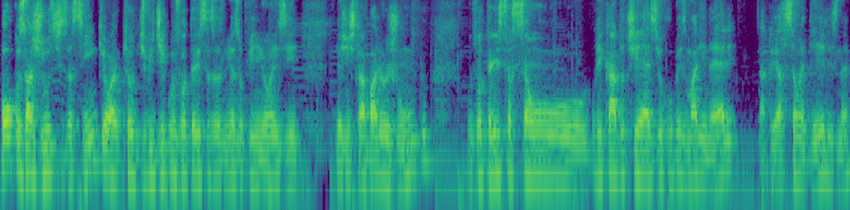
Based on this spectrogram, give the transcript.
poucos ajustes assim, que eu, que eu dividi com os roteiristas as minhas opiniões e, e a gente trabalhou junto. Os roteiristas são o Ricardo Tiesi e o Rubens Marinelli, a criação é deles, né?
